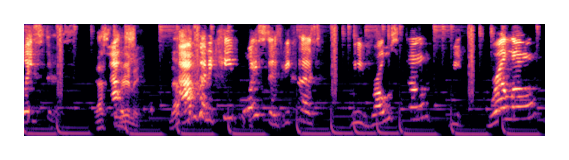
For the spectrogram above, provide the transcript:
oysters. That's I, really. That's I'm going to keep oysters because we roast them, we grill them,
